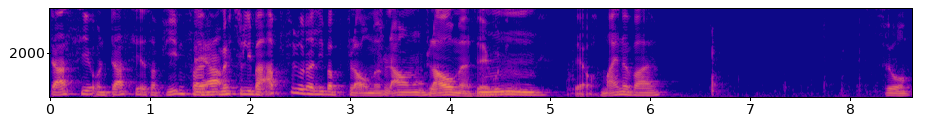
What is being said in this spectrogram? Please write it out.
Das hier und das hier ist auf jeden Fall. Ja. Möchtest du lieber Apfel oder lieber Pflaume? Pflaume. Pflaume, sehr gut. Mm. Wäre auch meine Wahl. So,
